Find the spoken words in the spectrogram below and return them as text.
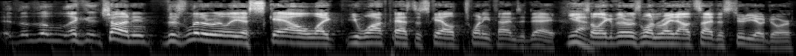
the, the, like Sean, there's literally a scale. Like you walk past the scale 20 times a day. Yeah. So like if there was one right outside the studio door,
